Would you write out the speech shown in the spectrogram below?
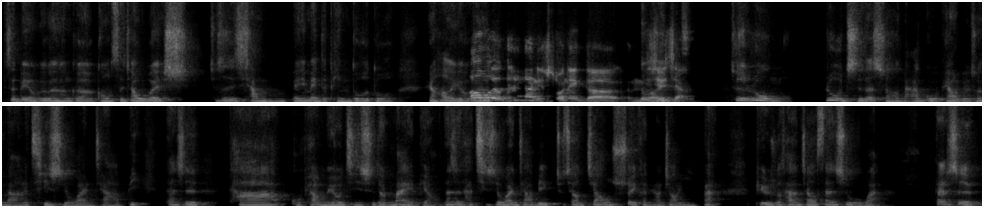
这边有个那个公司叫 Wish。就是像北美的拼多多，然后有哦，我有看到你说那个，你继续讲，就是入入职的时候拿股票，比如说拿了七十万加币，但是他股票没有及时的卖掉，但是他七十万加币就是要交税，可能要交一半。譬如说他要交三十五万，但是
